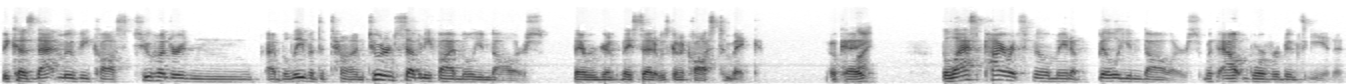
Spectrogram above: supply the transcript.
because that movie cost 200 and I believe at the time 275 million dollars. They were going they said it was going to cost to make. Okay? Right. The last Pirates film made a billion dollars without Gore Verbinski in it.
